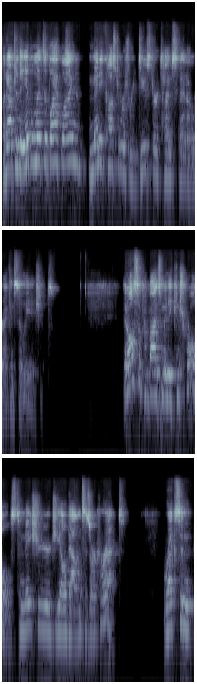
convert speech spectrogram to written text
But after they implemented Blackline, many customers reduced their time spent on reconciliations. It also provides many controls to make sure your GL balances are correct. Recs, and,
